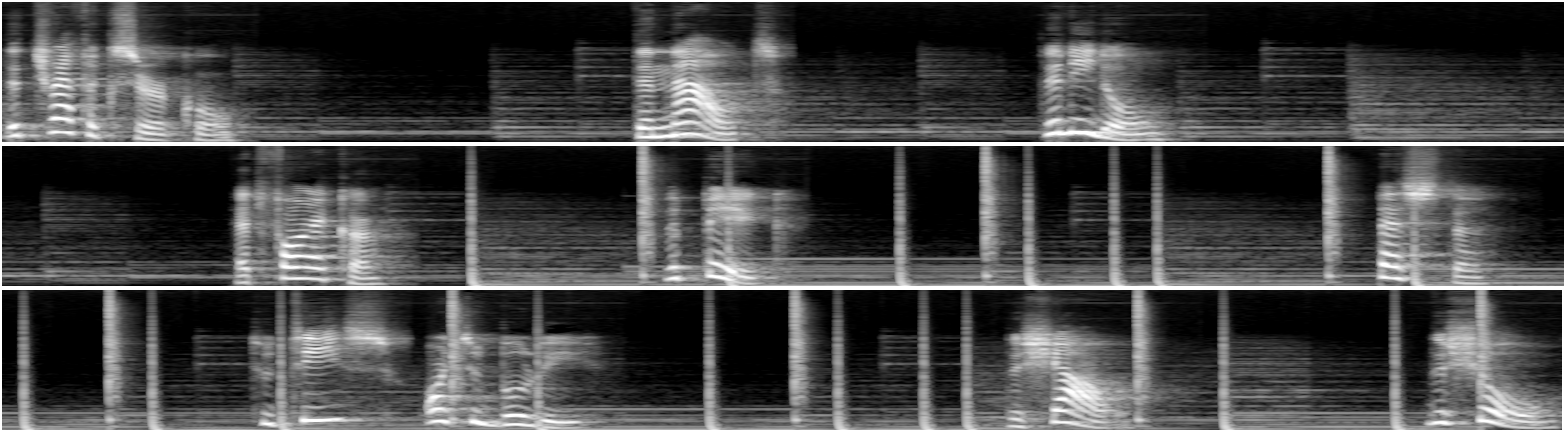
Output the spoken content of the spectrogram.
De traffic circle. De naald. De needle. Het varken. The pig. Pesten. To tease or to bully. The sjaal. De shawl.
